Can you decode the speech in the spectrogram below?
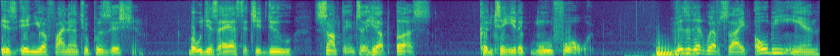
is in your financial position. But we just ask that you do something to help us continue to move forward. Visit that website, obnradio.com.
